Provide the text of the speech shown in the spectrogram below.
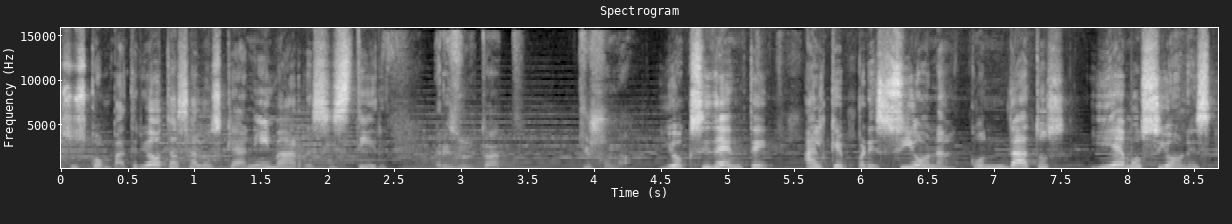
sus compatriotas a los que anima a resistir. Y Occidente al que presiona con datos y emociones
